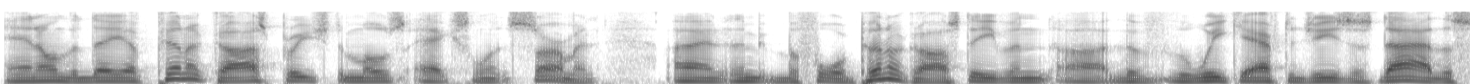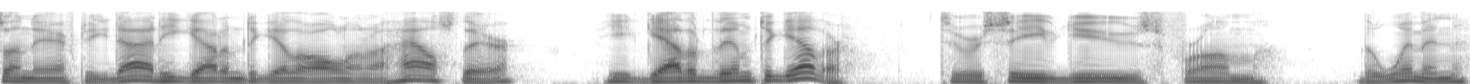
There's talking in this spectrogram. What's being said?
and on the day of Pentecost preached a most excellent sermon. And before Pentecost, even uh, the, the week after Jesus died, the Sunday after he died, he got them together all in a house there. He gathered them together to receive news from the women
